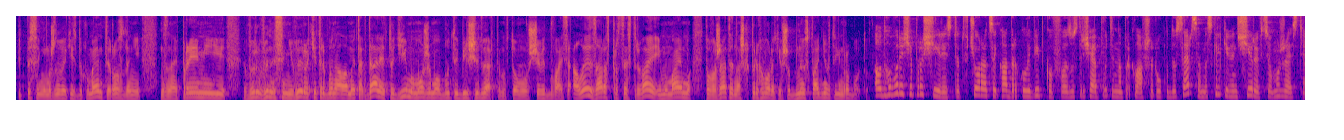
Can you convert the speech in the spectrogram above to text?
підписані, можливо, якісь документи, роздані не знаю, премії, винесені вироки трибуналами і так далі, тоді ми можемо бути більш відвертими в тому, що відбувається. Але зараз процес триває, і ми маємо поважати наших переговорників, щоб не ускладнювати їм роботу. А от говорячи про щирість, от вчора цей кадр, коли Вітков зустрічає Путіна, приклавши руку до серця, наскільки він щирий в цьому жесті?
